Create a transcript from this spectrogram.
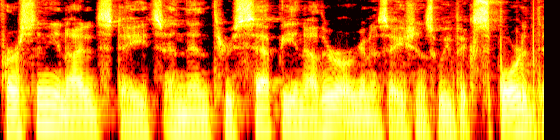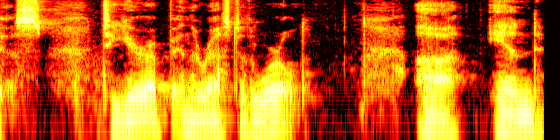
first in the United States, and then through CEPI and other organizations, we've exported this to Europe and the rest of the world. Uh, and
